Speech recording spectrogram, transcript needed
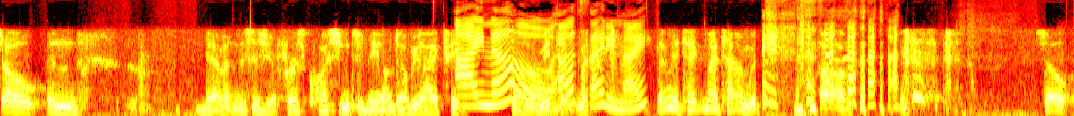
So, and Devan, this is your first question to me on WIP. I know. Me How take my- exciting, Mike. Let me take my time with this. um, So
